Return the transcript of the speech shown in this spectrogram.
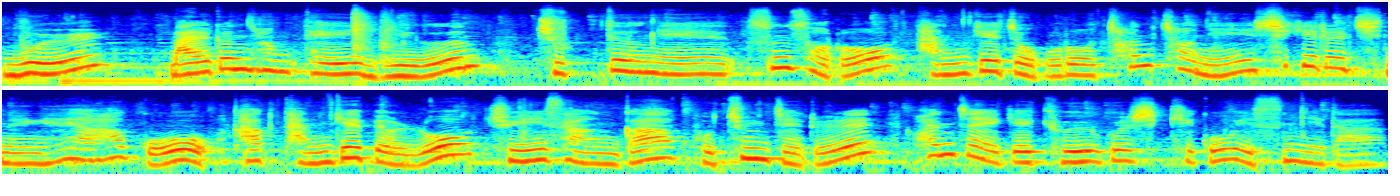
물, 맑은 형태의 미음, 죽 등의 순서로 단계적으로 천천히 시기를 진행해야 하고 각 단계별로 주의사항과 보충제를 환자에게 교육을 시키고 있습니다.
